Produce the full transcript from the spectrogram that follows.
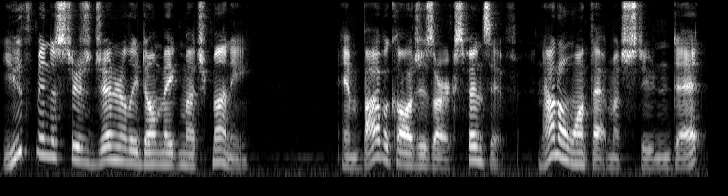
youth ministers generally don't make much money, and Bible colleges are expensive, and I don't want that much student debt.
